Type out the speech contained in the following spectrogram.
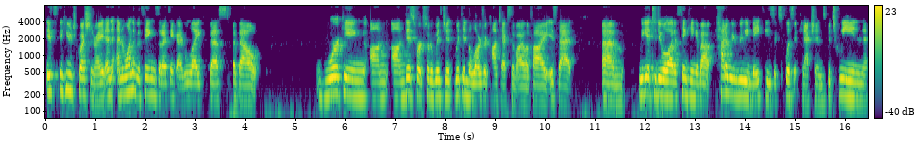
it's the huge question, right? And and one of the things that I think I like best about working on on this work sort of within within the larger context of ILFI is that um, we get to do a lot of thinking about how do we really make these explicit connections between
